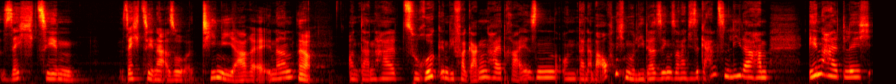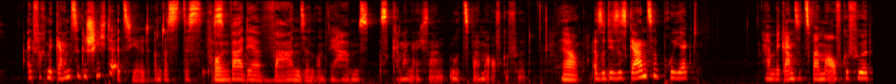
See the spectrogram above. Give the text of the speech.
16, 16er, also Teenie-Jahre erinnern. Ja. Und dann halt zurück in die Vergangenheit reisen und dann aber auch nicht nur Lieder singen, sondern diese ganzen Lieder haben inhaltlich einfach eine ganze Geschichte erzählt. Und das, das, das war der Wahnsinn. Und wir haben es, das kann man gar nicht sagen, nur zweimal aufgeführt. Ja. Also dieses ganze Projekt haben wir ganze zweimal aufgeführt.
